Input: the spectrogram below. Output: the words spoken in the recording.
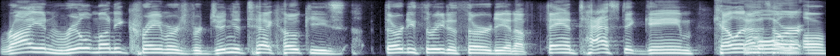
Ryan Real Money Kramer's Virginia Tech Hokies 33 to 30 in a fantastic game. Kellen Moore,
